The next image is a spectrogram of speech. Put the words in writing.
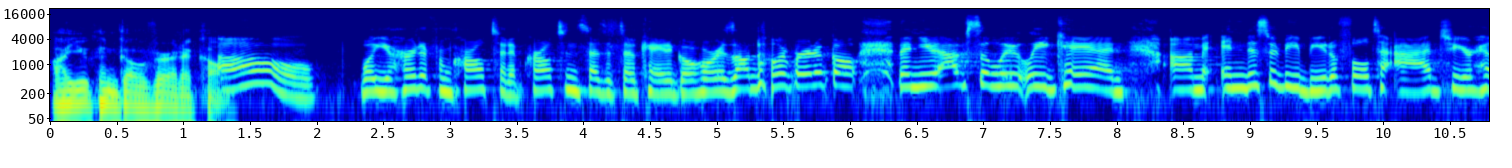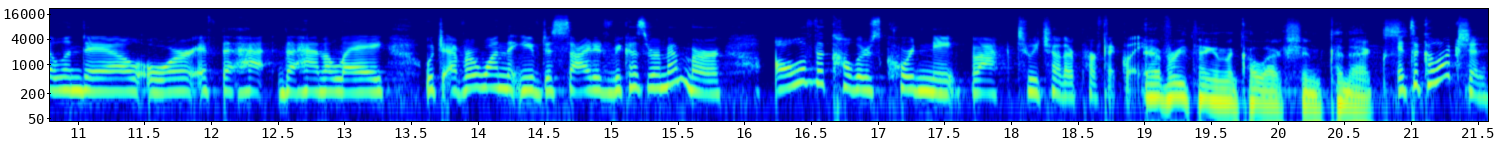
or you can go vertical. Oh. Well, you heard it from Carleton. If Carleton says it's okay to go horizontal or vertical, then you absolutely can. Um, and this would be beautiful to add to your Hillendale or if the, ha the Hanalei, whichever one that you've decided. Because remember, all of the colors coordinate back to each other perfectly. Everything in the collection connects. It's a collection.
